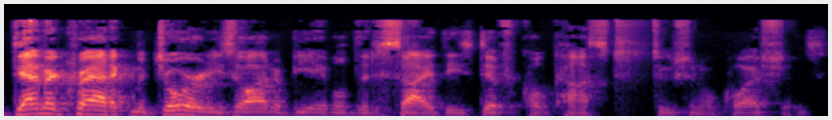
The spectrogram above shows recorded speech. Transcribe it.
Democratic majorities ought to be able to decide these difficult constitutional questions.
